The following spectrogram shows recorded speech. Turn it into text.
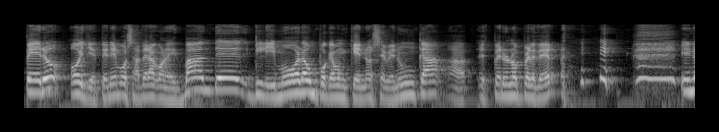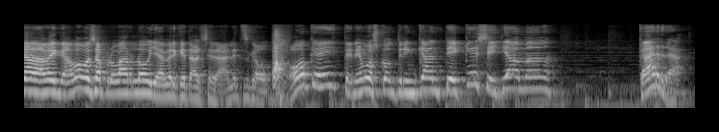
Pero, oye, tenemos a Dragonite Banded, Glimora, un Pokémon que no se ve nunca, ah, espero no perder... Y nada, venga, vamos a probarlo y a ver qué tal se da. Let's go. Ok, tenemos contrincante que se llama... Carra.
